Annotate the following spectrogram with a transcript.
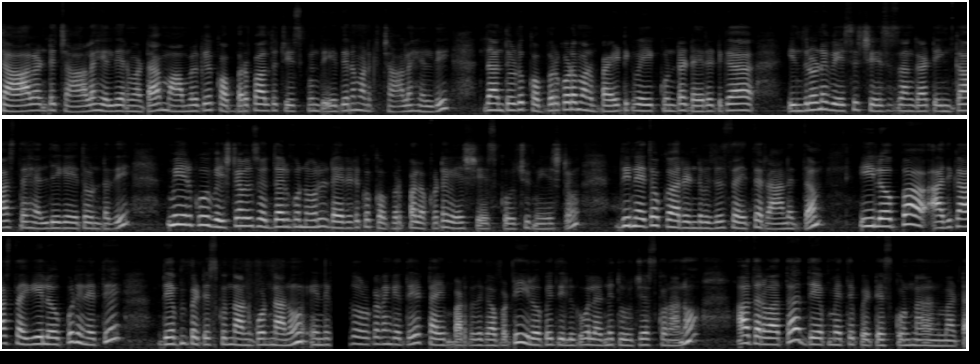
చాలా అంటే చాలా హెల్దీ అనమాట మామూలుగా కొబ్బరి పాలతో చేసుకుంది ఏదైనా మనకి చాలా హెల్దీ. దాంతో కొబ్బరి కూడా మనం బయటికి వేయకుండా డైరెక్ట్గా ఇందులోనే వేసి చేసేసాం కాబట్టి ఇంకాస్త హెల్దీగా అయితే ఉంటుంది. మీకు వెజిటేబుల్స్ వద్దనుకున్న వాళ్ళు డైరెక్ట్గా కొబ్బరి పాలు ఒక్కటే వేస్ట్ చేసుకోవచ్చు మీ ఇష్టం. దీని అయితే ఒక రెండు విజిల్స్ అయితే రానిద్దాం. ఈ లోప అది కాస్త అయ్యేలోపు నేనైతే దీపం పెట్టేసుకుందాం అనుకుంటున్నాను. ఎందుకంటే ఉడకడానికి అయితే టైం పడుతుంది కాబట్టి ఈ లోపే తిలుగువలన్నీ తుడిచేసుకున్నాను. ఆ తర్వాత దీపం అయితే పెట్టేసుకుంటున్నాను అనమాట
